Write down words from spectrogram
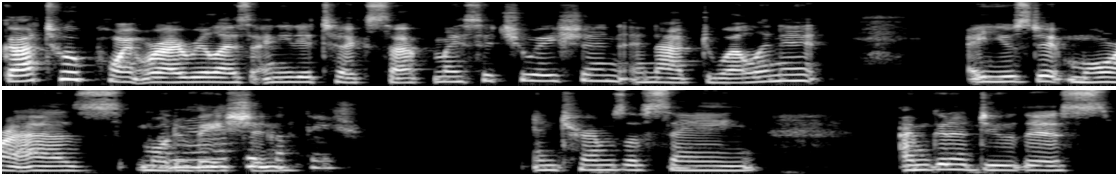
got to a point where I realized I needed to accept my situation and not dwell in it, I used it more as motivation in terms of saying, I'm going to do this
